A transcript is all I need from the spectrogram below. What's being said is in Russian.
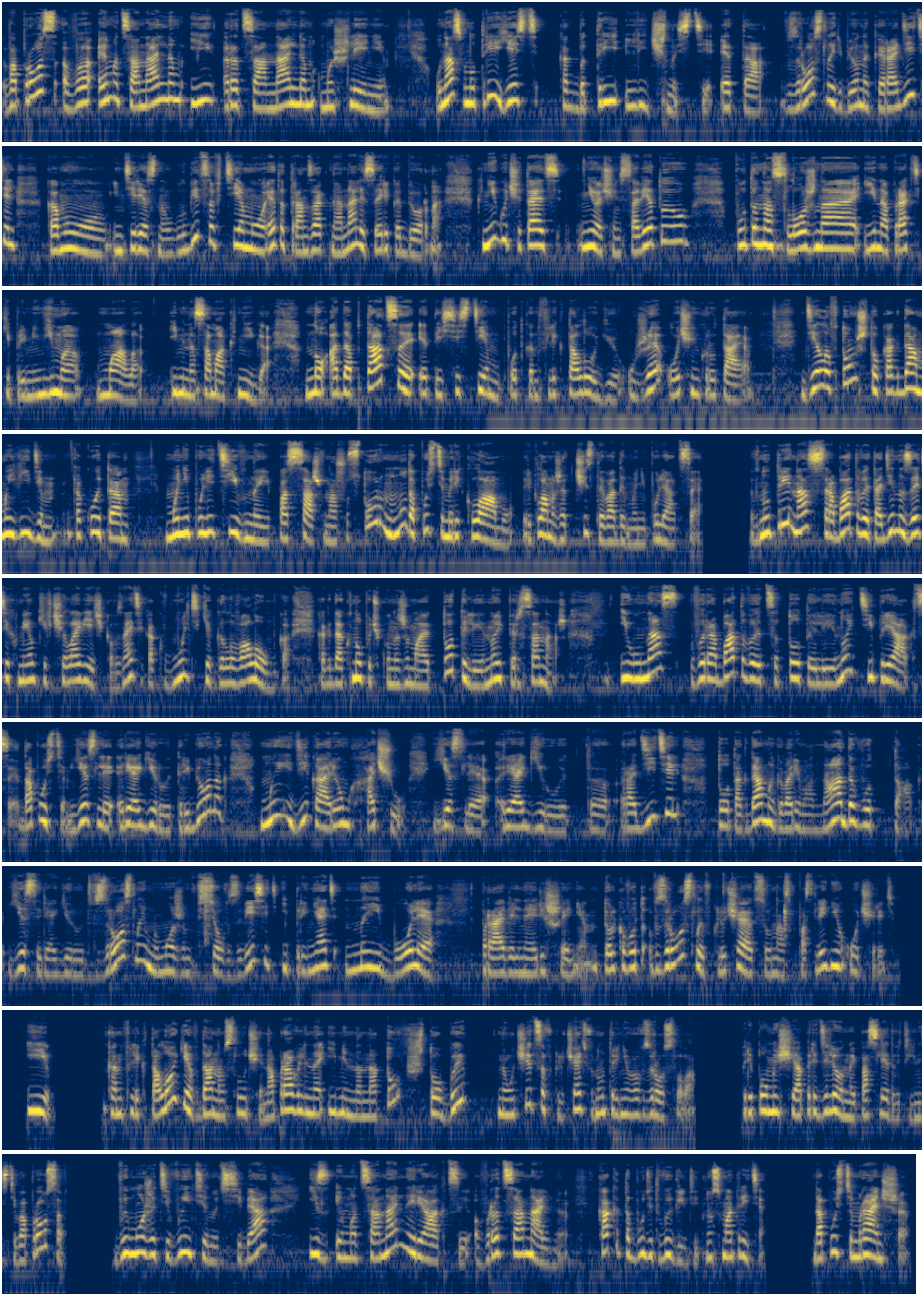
Вопрос в эмоциональном и рациональном мышлении. У нас внутри есть как бы три личности. Это взрослый, ребенок и родитель. Кому интересно углубиться в тему, это транзактный анализ Эрика Берна. Книгу читать не очень советую, путано, сложно и на практике применимо мало именно сама книга. Но адаптация этой системы под конфликтологию уже очень крутая. Дело в том, что когда мы видим какой-то манипулятивный пассаж в нашу сторону, ну, допустим, рекламу. Реклама же это чистой воды манипуляция. Внутри нас срабатывает один из этих мелких человечков, знаете, как в мультике «Головоломка», когда кнопочку нажимает тот или иной персонаж. И у нас вырабатывается тот или иной тип реакции. Допустим, если реагирует ребенок, мы дико орем «хочу». Если реагирует э, родитель, то тогда мы говорим «а надо вот так». Если реагирует взрослый, мы можем все взвесить и принять наиболее правильное решение. Только вот взрослые включаются у нас в последнюю очередь. И конфликтология в данном случае направлена именно на то, чтобы научиться включать внутреннего взрослого. При помощи определенной последовательности вопросов вы можете вытянуть себя из эмоциональной реакции в рациональную. Как это будет выглядеть? Ну, смотрите, допустим, раньше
